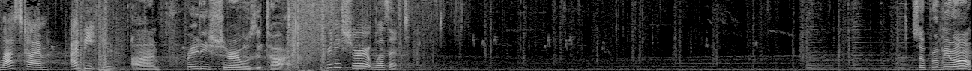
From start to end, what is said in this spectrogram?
Last time, I beat you. I'm pretty sure it was a tie. Pretty sure it wasn't. So prove me wrong.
